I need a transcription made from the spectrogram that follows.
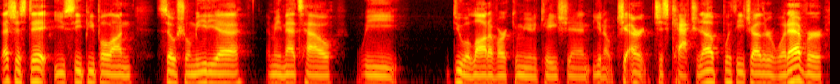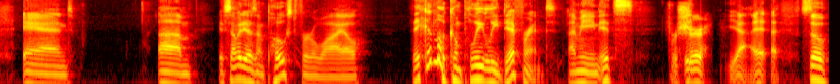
that's just it. You see people on social media. I mean, that's how we do a lot of our communication. You know, ch- or just catching up with each other, whatever, and um, if somebody doesn't post for a while, they could look completely different. I mean, it's For sure. yeah. I- I- so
